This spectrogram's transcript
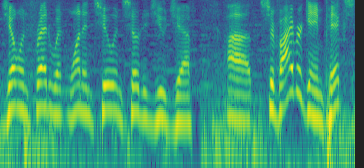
Joe and Fred went one and two, and so did you, Jeff. Uh, Survivor game picks.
